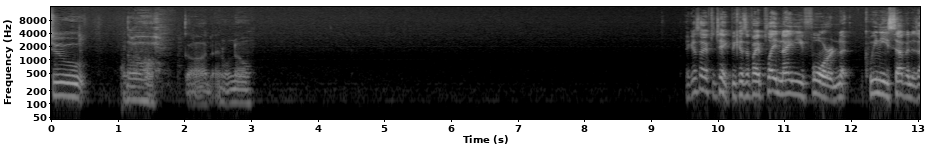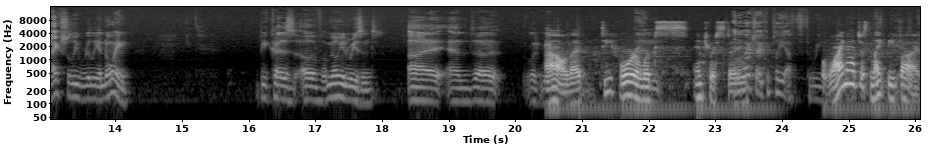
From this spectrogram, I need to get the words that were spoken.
to. Oh God, I don't know. I guess I have to take because if I play knight e4, queen e7 is actually really annoying because of a million reasons. Uh, and uh, look, Wow, that d4 looks interesting. Oh, actually, I could play f3. But why not just knight b5?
